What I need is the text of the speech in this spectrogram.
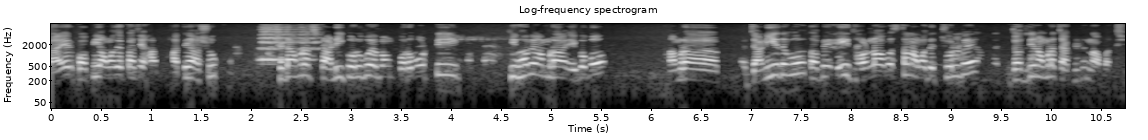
রায়ের কপি আমাদের কাছে হাতে আসুক, সেটা আমরা স্টাডি করব এবং পরবর্তী কীভাবে আমরা এগোবো, আমরা জানিয়ে দেব। তবে এই ধর্ণা অবস্থান আমাদের চলবে, যতদিন আমরা চাকরিটা না পাচ্ছি।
